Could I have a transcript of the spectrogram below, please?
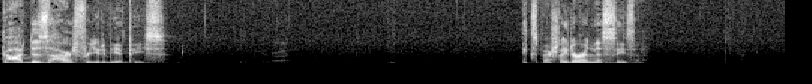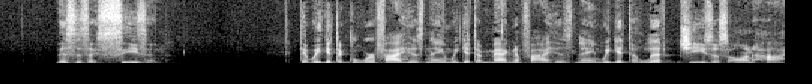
God desires for you to be at peace. Especially during this season. This is a season that we get to glorify His name, we get to magnify His name, we get to lift Jesus on high.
